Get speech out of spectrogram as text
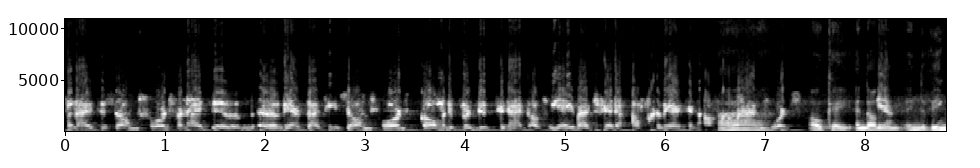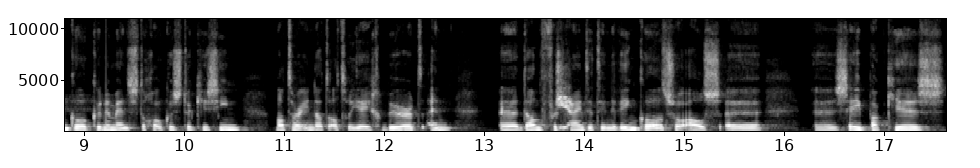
vanuit de Zandvoort, vanuit de eh, werkplaats in Zandvoort, komen de producten naar het atelier waar het verder afgewerkt en afgemaakt Ah, wordt. oké. En dan in, in de winkel kunnen mensen toch ook een stukje zien wat er in dat atelier gebeurt. En dan verschijnt het in de winkel, zoals zeepakjes,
